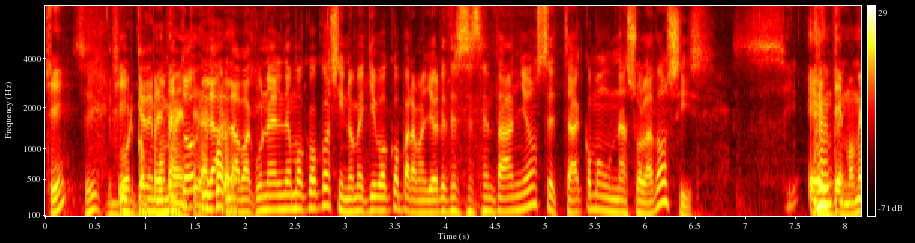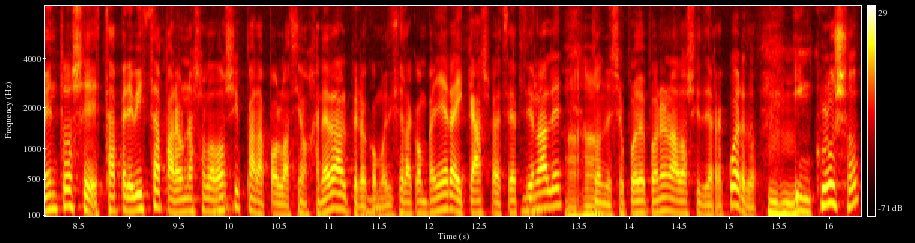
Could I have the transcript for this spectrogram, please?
¿Sí? Sí, porque de momento la, la, vacuna del neumococo, si no me equivoco, para mayores de 60 años está como una sola dosis. Eh, de momento se está prevista para una sola dosis para población general, pero como dice la compañera, hay casos excepcionales donde se puede poner una dosis de recuerdo. Incluso,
